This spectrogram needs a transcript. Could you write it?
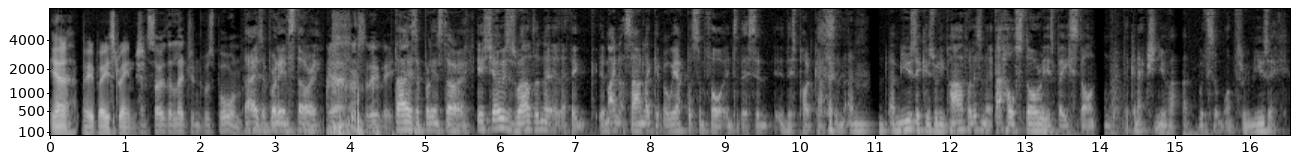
yeah, very very strange. And so the legend was born. That is a brilliant story. Yeah, absolutely. that is a brilliant story. It shows as well, doesn't it? I think it might not sound like it, but we have put some thought into this in, in this podcast, and, and, and music is really powerful, isn't it? That whole story is based on the connection you had with someone through music.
